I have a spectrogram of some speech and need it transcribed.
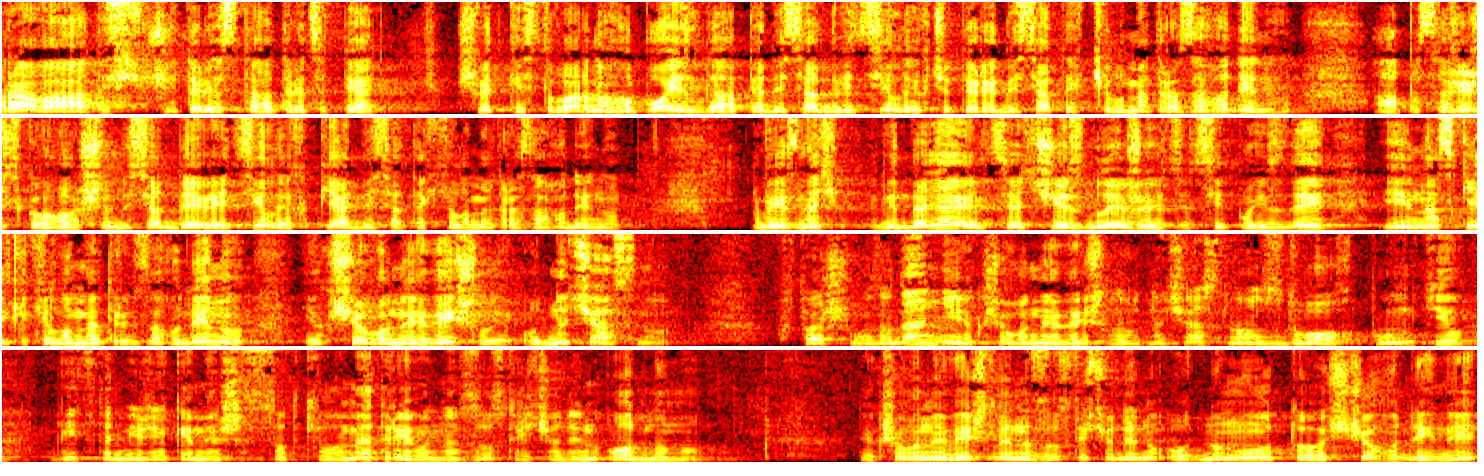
Вправа 1435. Швидкість товарного поїзда 52,4 км за годину, а пасажирського 69,5 км за годину. Визнач, віддаляються чи зближуються ці поїзди і на скільки кілометрів за годину, якщо вони вийшли одночасно. В першому заданні, якщо вони вийшли одночасно з двох пунктів, відстань між якими 600 кілометрів на зустріч один одному. Якщо вони вийшли на зустріч один одному, то щогодини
